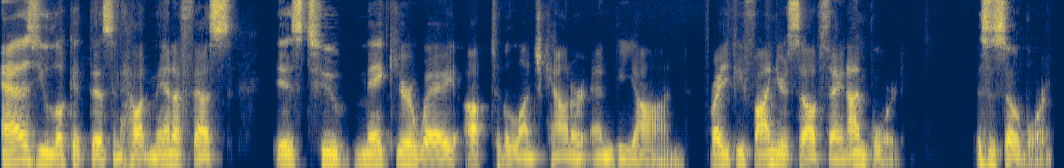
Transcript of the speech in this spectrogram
as you look at this and how it manifests, is to make your way up to the lunch counter and beyond, right? If you find yourself saying, I'm bored, this is so boring.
